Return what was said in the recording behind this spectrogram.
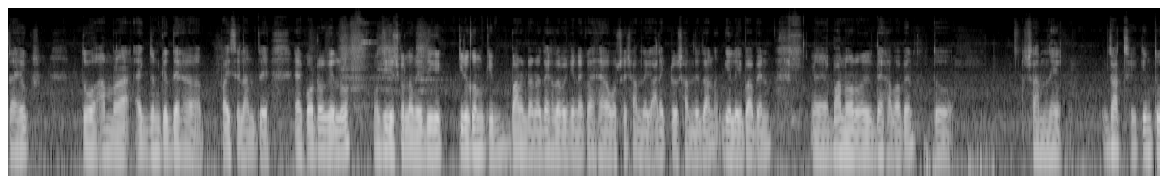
যাই হোক, তো আমরা একজনকে দেখা পাইছিলাম যে এক অটো গেল। জিজ্ঞেস করলাম, এদিকে কীরকম কি বানর টানর দেখা যাবে কিনা? হ্যাঁ অবশ্যই সামনে, আরেকটু সামনে যান, গেলেই পাবেন বানর দেখা পাবেন। তো সামনে যাচ্ছে, কিন্তু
